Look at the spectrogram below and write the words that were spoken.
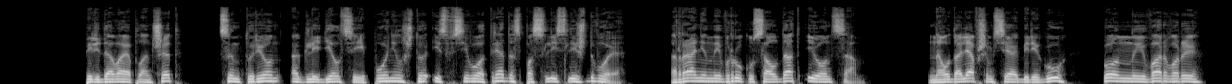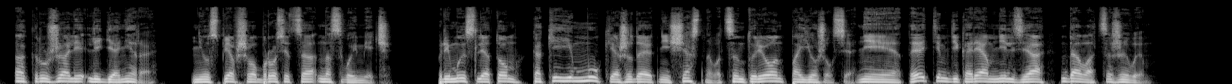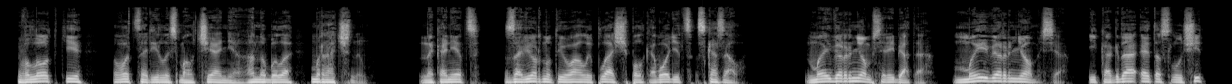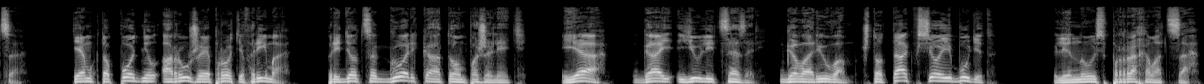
Передавая планшет, Центурион огляделся и понял, что из всего отряда спаслись лишь двое, раненый в руку солдат и он сам. На удалявшемся берегу конные варвары окружали легионера, не успевшего броситься на свой меч. При мысли о том, какие муки ожидают несчастного, Центурион поежился. Нет, этим дикарям нельзя даваться живым. В лодке воцарилось молчание, оно было мрачным. Наконец, завернутый в алый плащ полководец сказал, «Мы вернемся, ребята, мы вернемся, и когда это случится, тем, кто поднял оружие против Рима, придется горько о том пожалеть. Я, Гай Юлий Цезарь, говорю вам, что так все и будет. Клянусь прахом отца.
